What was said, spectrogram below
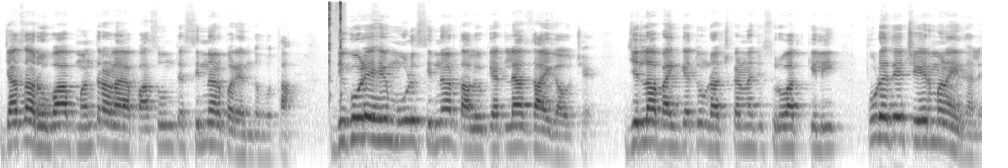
ज्याचा रुबाब मंत्रालयापासून ते सिन्नरपर्यंत होता. दिगोळे हे मूळ सिन्नर तालुक्यातल्या जायगावचे. जिल्हा बँकेतून राजकारणाची सुरुवात केली. पुढे ते चेअरमनही झाले.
